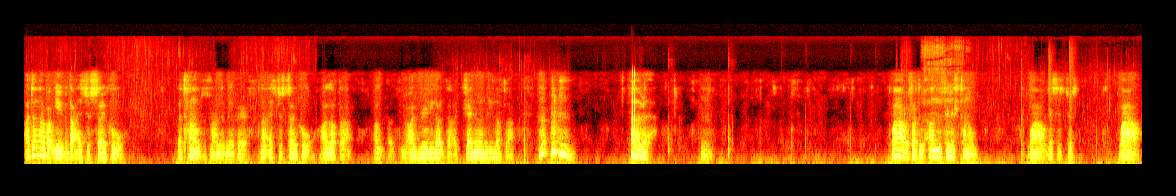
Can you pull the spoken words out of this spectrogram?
I don't know about you, but that is just so cool. A tunnel just randomly appears. That is just so cool. I love that. I, I really like that. I genuinely love that. oh, yeah. Hmm. Wow, it's like an unfinished tunnel. Wow, this is just... Wow.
